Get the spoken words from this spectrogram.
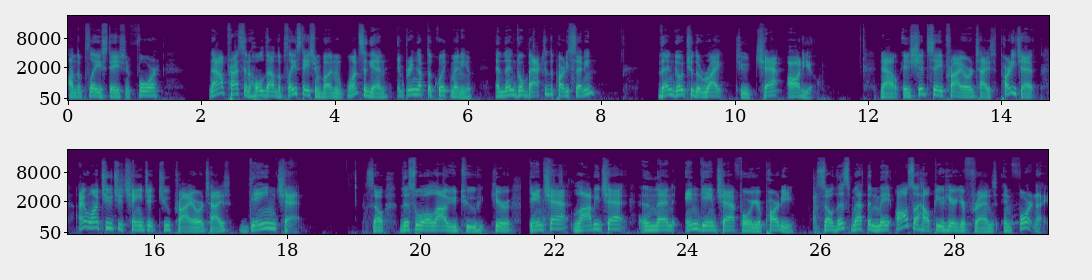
on the PlayStation 4. Now press and hold down the PlayStation button once again and bring up the quick menu and then go back to the party setting. Then go to the right to chat audio. Now it should say prioritize party chat. I want you to change it to prioritize game chat. So this will allow you to hear game chat, lobby chat, and then in-game chat for your party. So this method may also help you hear your friends in Fortnite.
